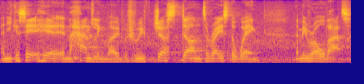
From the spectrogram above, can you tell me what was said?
And you can see it here in the handling mode, which we've just done to raise the wing. Let me roll that.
